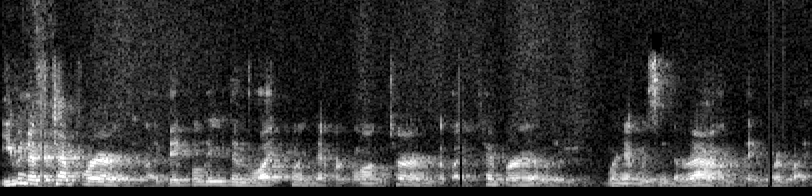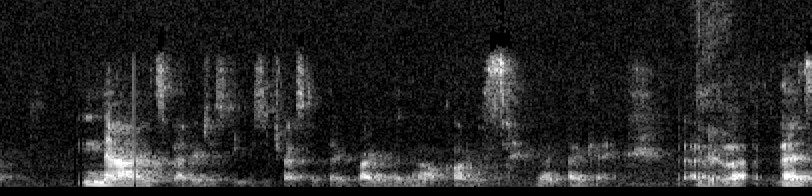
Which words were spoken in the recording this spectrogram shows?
Even if temporarily, like they believed in the Litecoin network long term, but like temporarily when it was in the round, they were like, no, it's better just to use a trusted third party than an altcoin. okay. Uh, yeah. that's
